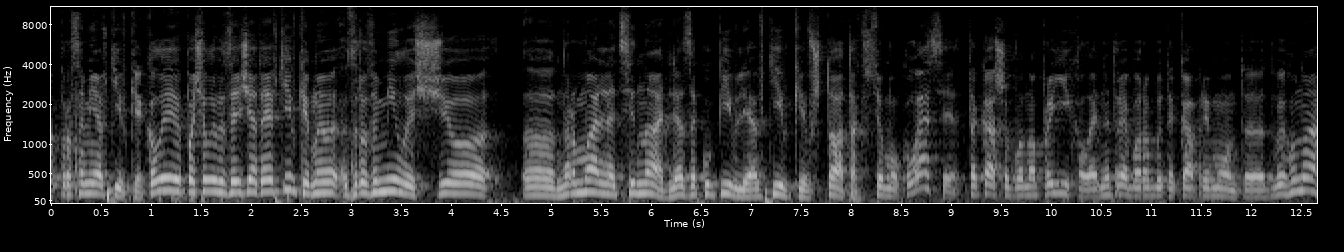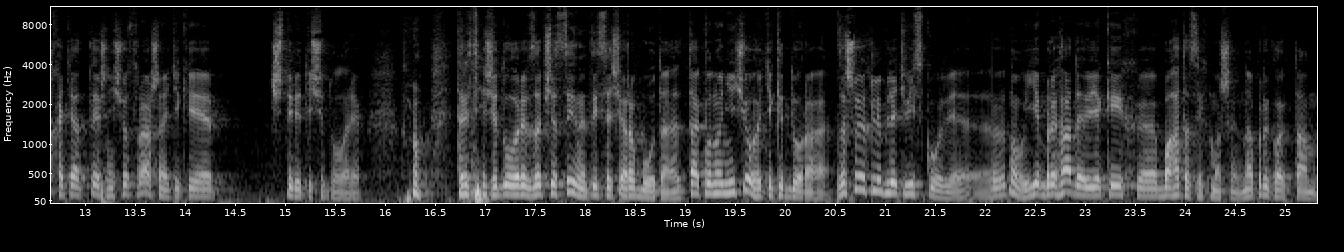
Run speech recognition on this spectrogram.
про, самі автівки. Коли почали заїжджати автівки, ми зрозуміли, що е, нормальна ціна для закупівлі автівки в Штатах в цьому класі, така, щоб вона приїхала і не треба робити капремонт е, двигуна, хоча теж нічого страшного, тільки 4 тисячі доларів. 3 тисячі доларів запчастини, тисяча робота. Так воно нічого, тільки дорого. За що їх люблять військові? Е, Ну, є бригади, в яких е, багато цих машин. Наприклад, там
